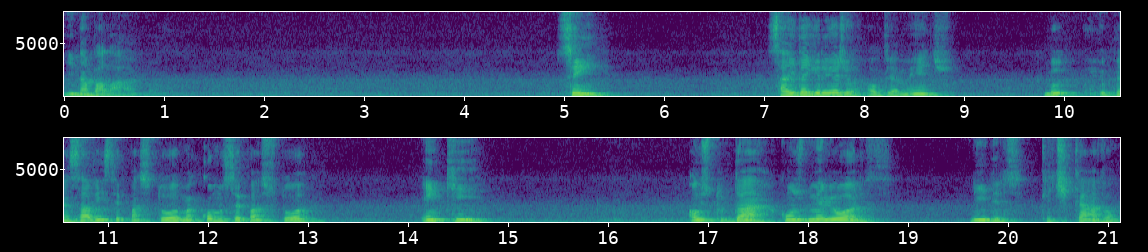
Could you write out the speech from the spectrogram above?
inabalável. Sim, saí da igreja, obviamente. Eu pensava em ser pastor, mas como ser pastor em que, ao estudar com os melhores líderes, criticavam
